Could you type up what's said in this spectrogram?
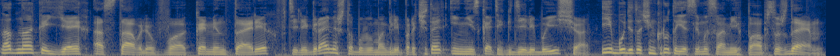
Однако я их оставлю в комментариях в Телеграме, чтобы вы могли прочитать и не искать их где-либо еще. И будет очень круто, если мы с вами их пообсуждаем.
